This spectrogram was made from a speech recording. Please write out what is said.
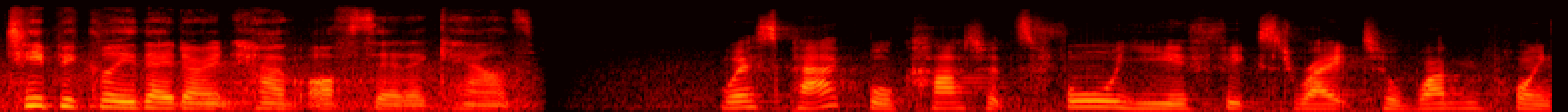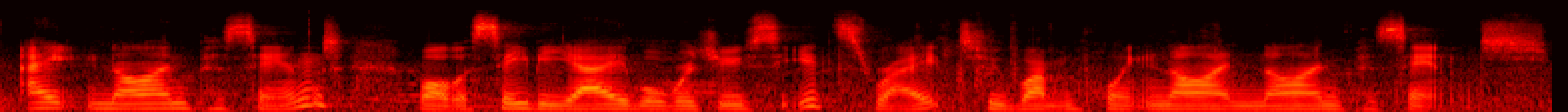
Typically, they don't have offset accounts. Westpac will cut its four year fixed rate to 1.89%, while the CBA will reduce its rate to 1.99%.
